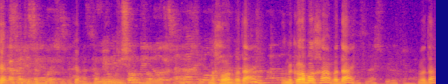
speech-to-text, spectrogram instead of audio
כן. לקחת את הכל. אז גם יום ראשון כבר הוא אחר. נכון, ודאי. זה מקור הברכה, ודאי. ודאי.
